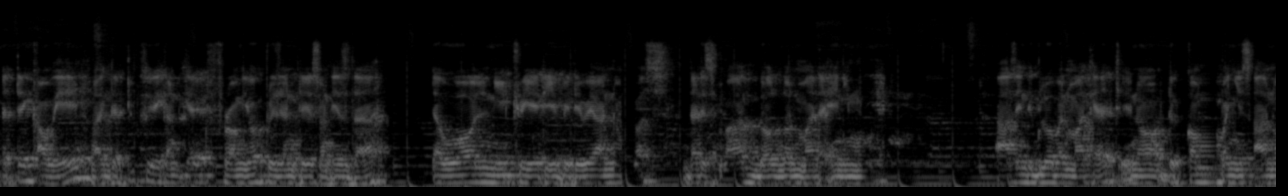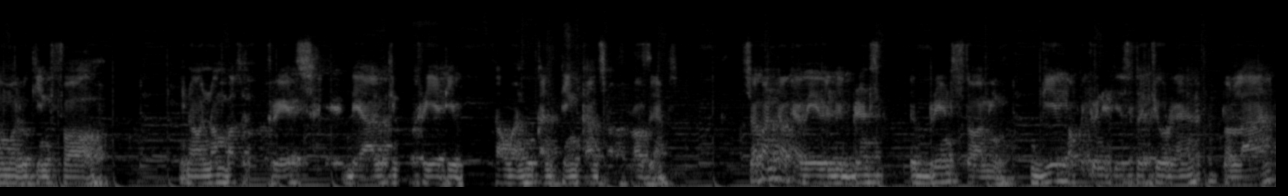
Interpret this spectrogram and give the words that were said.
the takeaway, like the tips we can get from your presentation is that the world need creativity where numbers that is mark does not matter anymore. As in the global market, you know, the companies are no more looking for, you know, numbers of grades. They are looking for creative, someone who can think and solve problems. Second takeaway will be brainstorming. Give opportunities to children to learn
